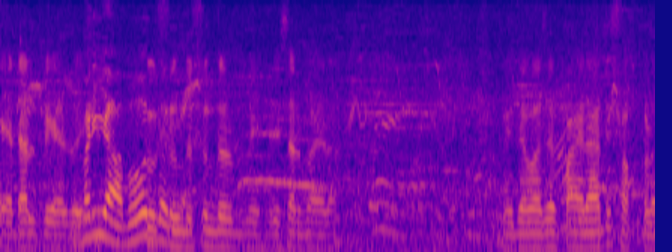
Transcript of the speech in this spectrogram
অ্যাডাল পেয়ার রয়েছে। বহুত সুন্দর সুন্দর রেসার পায়রা। মেজা বাজার পায়রা হাটে শখ করা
